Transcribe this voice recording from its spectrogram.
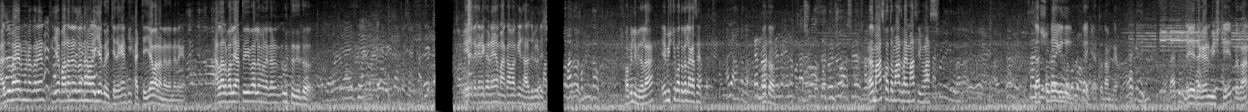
সাজু ভাইয়ের মনে করেন ইয়ে বাড়ানোর জন্য আমরা ইয়ে করছি দেখেন কি খাচ্ছে ইয়ে বাড়ানোর জন্য দেখেন। খালার বলে এতই বলে মনে করেন, উত্তেজিত। এই দেখেন এখানে মাখামাখি ঝাড়ঝুড়ি উঠেছে। সবই লিবি দাদা এই মিষ্টি কত করে লাগাছে? কত? মাছ কত? মাছ ভাই, মাছ লিবি মাছ। চারশো টাকা এত দাম কেন? এই দেখেন মিষ্টি দোকান।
